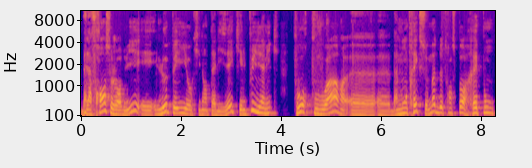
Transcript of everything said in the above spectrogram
ben, la France aujourd'hui est le pays occidentalisé qui est le plus dynamique pour pouvoir euh, ben, montrer que ce mode de transport répond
